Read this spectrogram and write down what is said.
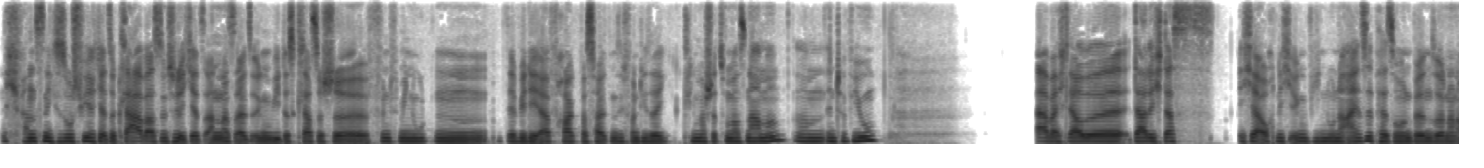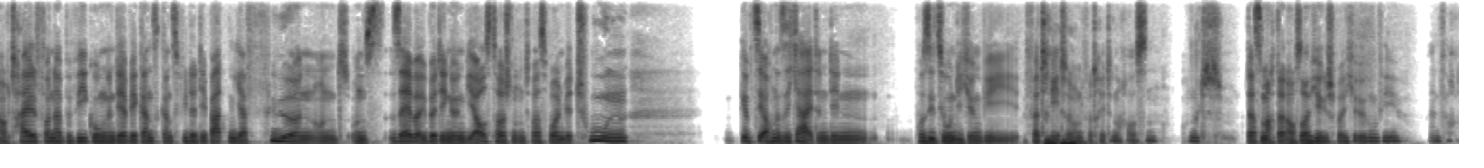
Ich fand es nicht so schwierig. Also klar war es natürlich jetzt anders als irgendwie das klassische fünf Minuten der WDR fragt, was halten Sie von dieser Klimaschutzmaßnahme ähm, Interview. Aber ich glaube, dadurch, dass ich ja auch nicht irgendwie nur eine Einzelperson bin, sondern auch Teil von einer Bewegung, in der wir ganz, ganz viele Debatten ja führen und uns selber über Dinge irgendwie austauschen und was wollen wir tun, gibt es ja auch eine Sicherheit in den Position, die ich irgendwie vertrete mhm. und vertrete nach außen. Und das macht dann auch solche Gespräche irgendwie einfacher.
